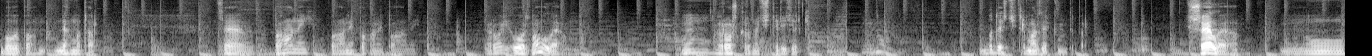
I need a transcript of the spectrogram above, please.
Бо випав не гмотар. Це поганий, поганий, поганий, поганий. Герой. О, знову Лего. Рошкар на 4 зірки. Ну. Буде з чотирма зірками тепер. Ще Лего. Ну.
